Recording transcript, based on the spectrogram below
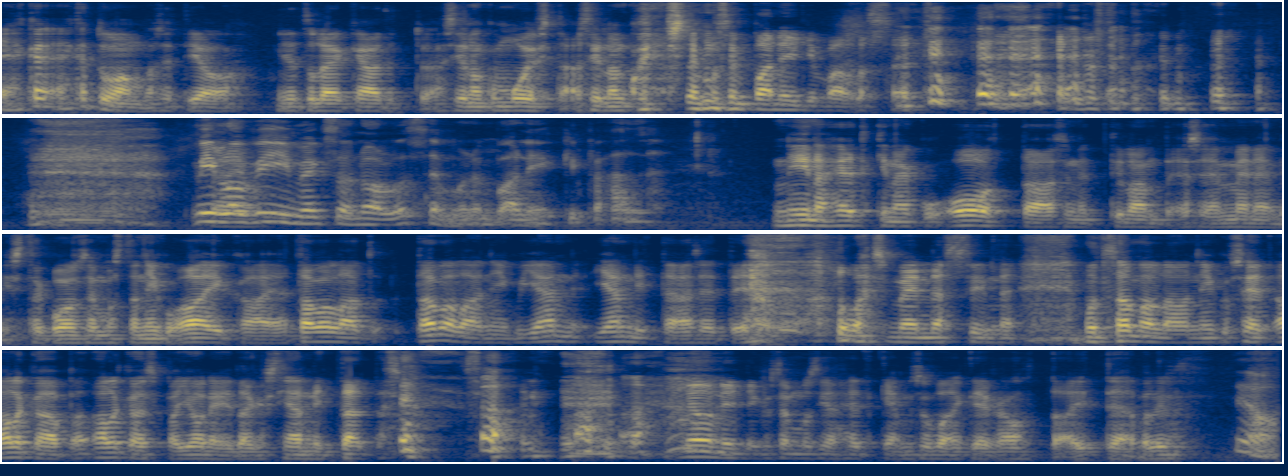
Ehkä, ehkä tuommoiset, joo, mitä tulee käytettyä silloin, kun muistaa, silloin kun on semmoisen paniikin vallassa, että ei pysty toimimaan. Milloin viimeksi on ollut semmoinen paniikki päällä? Niinä hetkinä, kun oottaa sinne tilanteeseen menemistä, kun on semmoista niin kuin aikaa ja tavallaan, tavallaan niin kuin jännittää se, että ei haluaisi mennä sinne, mutta samalla on niin kuin se, että alkaa, alkaisipa jo niitä jännittää tässä. ne on niin, niin semmoisia hetkiä, missä on vaikea rauhoittaa itseään välillä. Joo,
